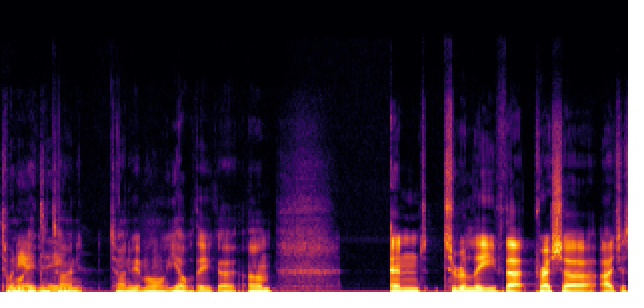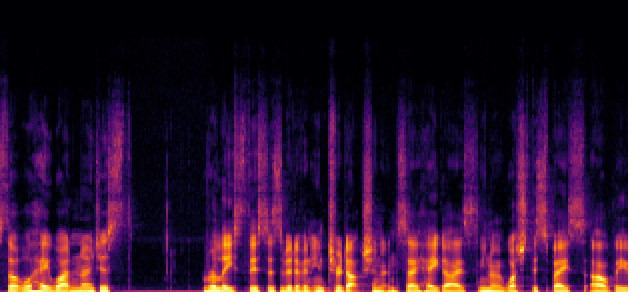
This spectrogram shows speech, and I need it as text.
2018. Even tiny, tiny bit more. Yeah, well there you go. Um, and to relieve that pressure, I just thought, well, hey, why don't I just release this as a bit of an introduction and say, hey guys, you know, watch this space. I'll be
